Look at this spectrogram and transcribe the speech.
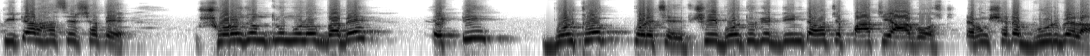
পিটার হাসের সাথে ষড়যন্ত্রমূলকভাবে একটি বৈঠক করেছে। সেই বৈঠকের দিনটা হচ্ছে পাঁচই আগস্ট এবং সেটা ভোরবেলা।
